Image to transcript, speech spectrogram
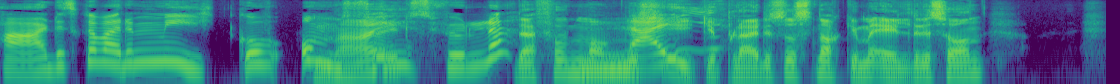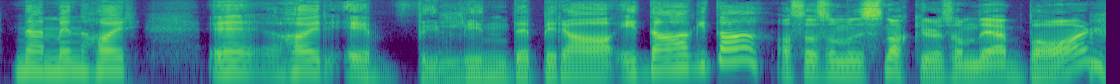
her de skal være myke og omsorgsfulle. Det er for mange Nei. sykepleiere som snakker med eldre sånn Neimen, har, eh, har Evelyn det bra i dag, da? Altså som de snakker som det er barn.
